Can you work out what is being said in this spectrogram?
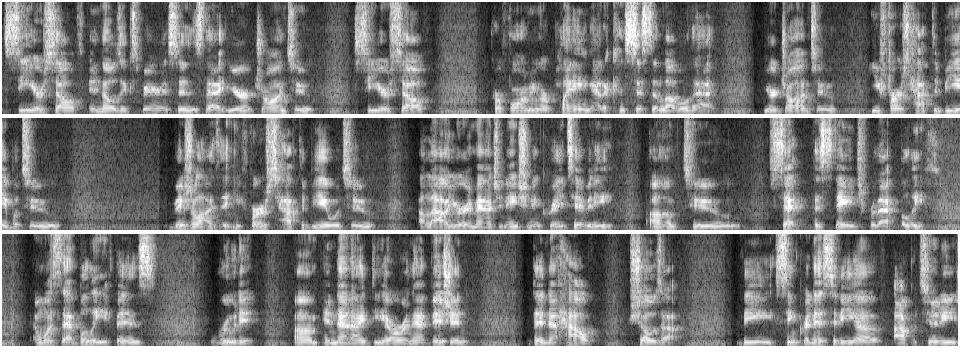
see yourself in those experiences that you're drawn to, see yourself performing or playing at a consistent level that you're drawn to, you first have to be able to visualize it. You first have to be able to allow your imagination and creativity um, to set the stage for that belief. And once that belief is rooted um, in that idea or in that vision, then the how shows up. the synchronicity of opportunity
